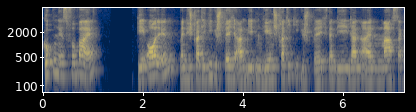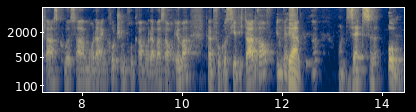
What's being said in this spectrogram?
gucken ist vorbei. Geh all in, wenn die Strategiegespräche anbieten, geh in Strategiegespräch. Wenn die dann einen Masterclass-Kurs haben oder ein Coaching-Programm oder was auch immer, dann fokussiere dich darauf, investiere ja. und setze um.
